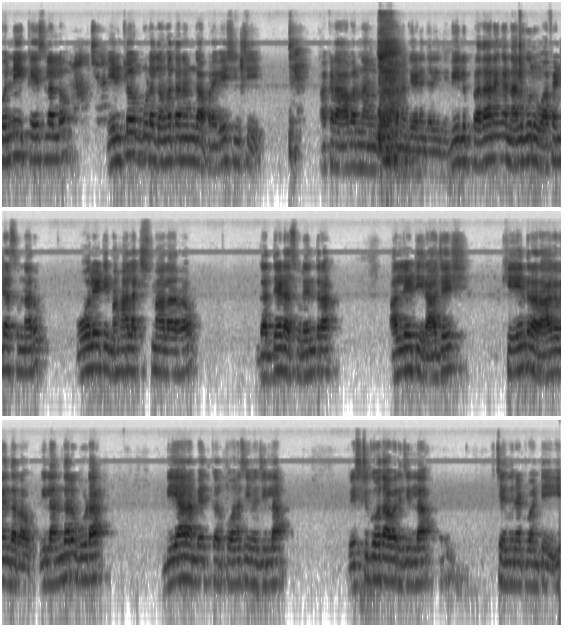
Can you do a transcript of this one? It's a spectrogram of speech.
కొన్ని కేసులలో ఇంట్లో కూడా దొంగతనంగా ప్రవేశించి అక్కడ ఆభరణాలను దొంగతనం చేయడం జరిగింది. వీళ్ళు ప్రధానంగా నలుగురు అఫెండర్స్ ఉన్నారు. ఓలేటి మహాలక్ష్మాలరావు గద్దెడ సురేంద్ర అల్లేటి రాజేష్ కేంద్ర రాఘవేంద్రరావు వీళ్ళందరూ కూడా బిఆర్ అంబేద్కర్ కోనసీమ జిల్లా వెస్ట్ గోదావరి జిల్లా చెందినటువంటి ఈ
